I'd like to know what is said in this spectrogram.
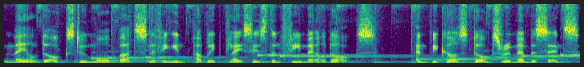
male dogs do more butt sniffing in public places than female dogs. And because dogs remember scents,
